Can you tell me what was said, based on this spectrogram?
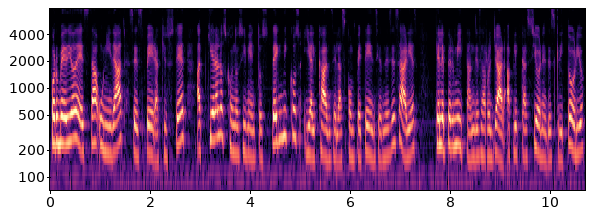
Por medio de esta unidad se espera que usted adquiera los conocimientos técnicos y alcance las competencias necesarias que le permitan desarrollar aplicaciones de escritorio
